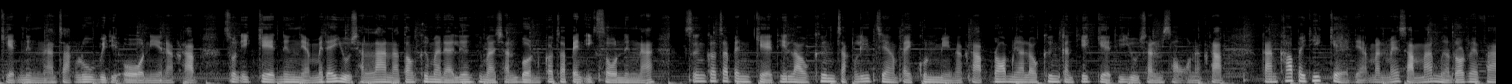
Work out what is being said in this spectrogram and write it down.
เกตหนึ่งนะจากรูปวิดีโอนี้นะครับ ส่วนอีกเกตหนึ่งเนี่ยไม่ได้อยู่ชั้นล่างนะต้องขึ้นมาได้เรื่องขึ้นมาชั้นบนก็จะเป็นอีกโซนหนึ่งนะ ซึ่งก็จะเป็นเกตที่เราขึ้นจากลี่เจียงไปคุนหมิงนะครับ รอบนี้เราขึ้นกันที่เกตที่อยู่ชั้นสองนะครับ การเข้าไปที่เกตเนี่ยมันไม่สามารถเหมือนรถไฟฟ้า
